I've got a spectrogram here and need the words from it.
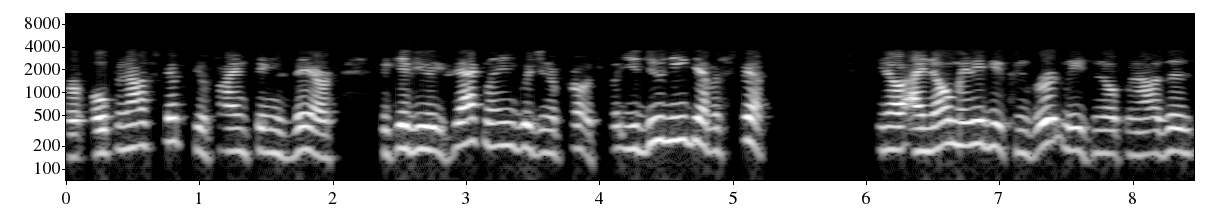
or open house scripts, you'll find things there that give you exact language and approach. But you do need to have a script. You know, I know many of you convert leads in open houses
